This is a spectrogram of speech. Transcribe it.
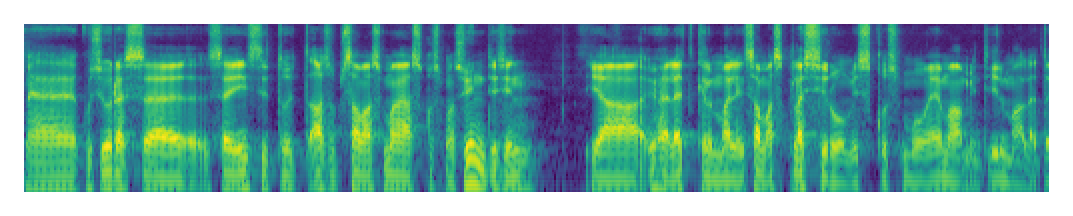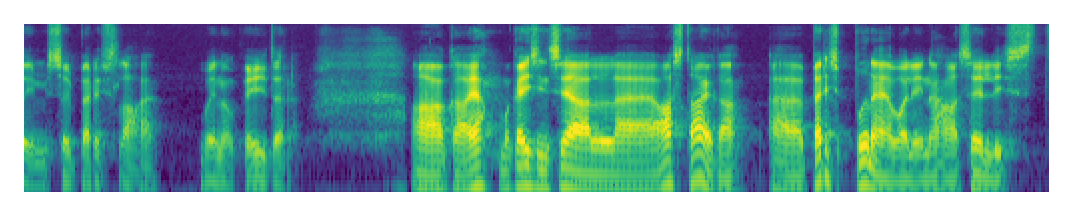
Äh, kusjuures äh, see instituut asub samas majas, kus ma sündisin ja ühel hetkel ma olin samas klassiruumis, kus mu ema mind ilmale tõi, mis oli päris lahe või noh, veider. Aga jah, ma käisin seal äh, aasta aega, päris põnev oli näha sellist,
